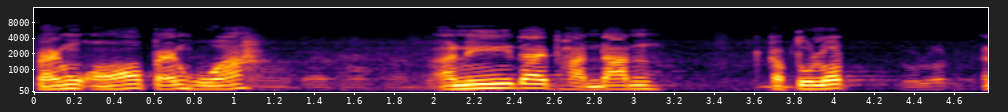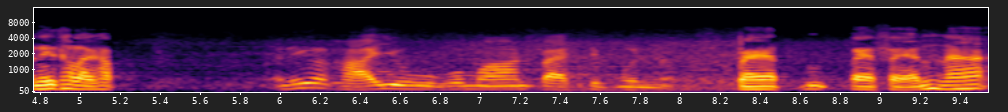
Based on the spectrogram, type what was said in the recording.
แปลงหัวอ๋อแปลงหัวแปดส องแปดสองอันนี้ได้ผ่านดันกับตัวรถ ตัวรถ อันนี้เท่าไหร่ครับอันนี้ก็ขายอยู่ประมาณแปดสิบหมื่นอะแปดแปดแสนนะฮะ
